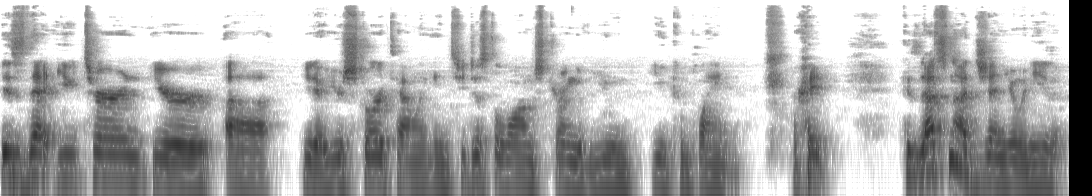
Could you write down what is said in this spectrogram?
is that you turn your uh, you know your storytelling into just a long string of you you complaining, right? Because that's not genuine either.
